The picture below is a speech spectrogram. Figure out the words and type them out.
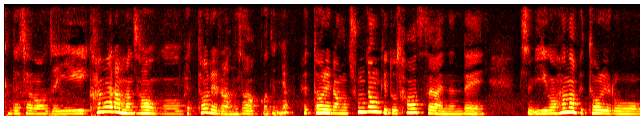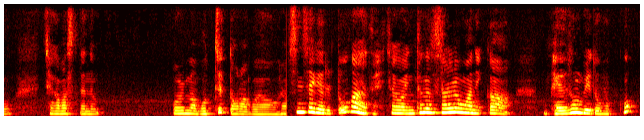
근데 제가 어제 이 카메라만 사오고 배터리를 안 사왔거든요. 배터리랑 충전기도 사왔어야 했는데 지금 이거 하나 배터리로 제가 봤을 때는 얼마 못 찍더라고요. 신세계를 또 가야 돼. 제가 인터넷에서 사려고 하니까 배송비도 붙고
